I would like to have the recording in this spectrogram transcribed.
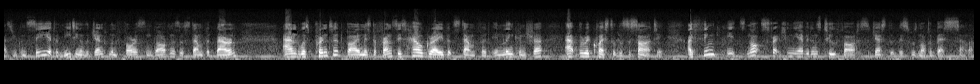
as you can see, at a meeting of the Gentlemen Forests and Gardeners of Stamford Baron, and was printed by Mr. Francis Howgrave at Stamford in Lincolnshire at the request of the Society. I think it's not stretching the evidence too far to suggest that this was not a bestseller.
